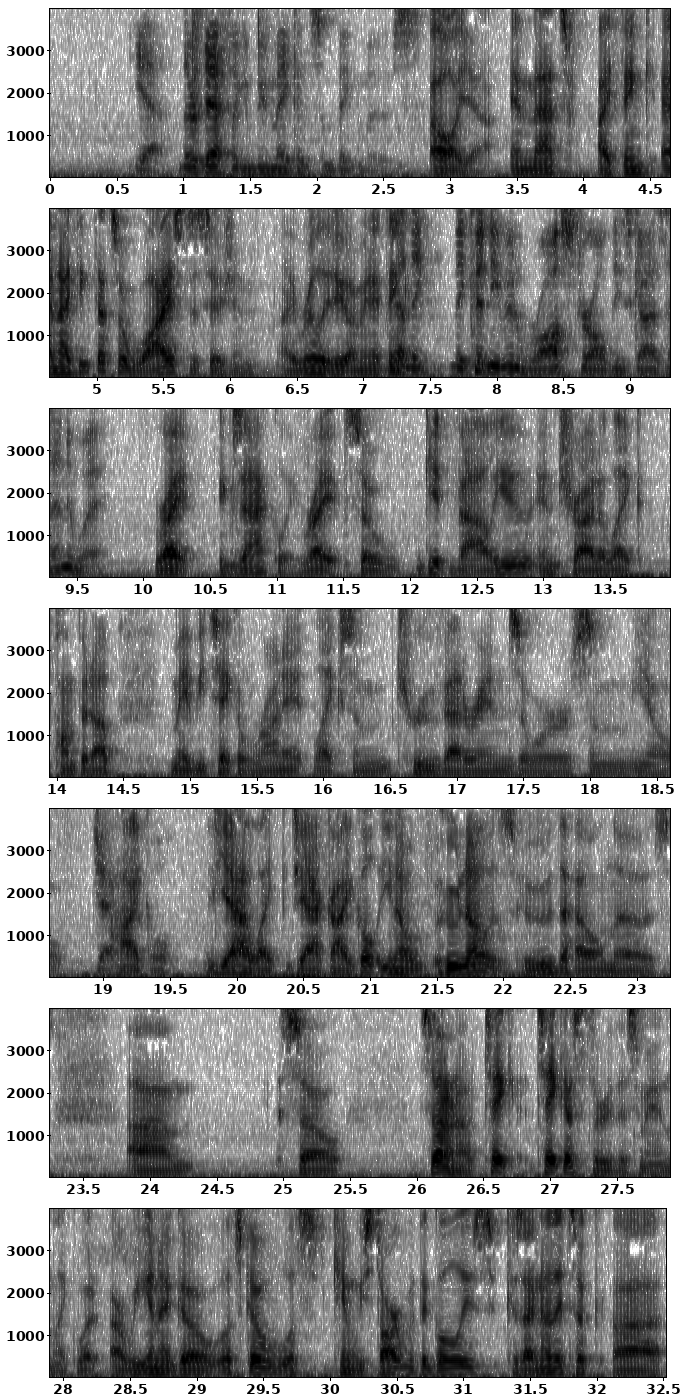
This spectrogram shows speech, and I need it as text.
Yeah, they're definitely gonna be making some big moves. Oh yeah, and that's I think, and I think that's a wise decision. I really do. I mean, I think yeah, they they couldn't even roster all these guys anyway. right, exactly, right. So get value and try to like pump it up. Maybe take a run at like some true veterans or some you know Jack high- Eichel. Yeah, like Jack Eichel. You know, who knows? Who the hell knows? Um, so, so I don't know. Take take us through this, man. Like, what are we gonna go? Let's go. Let's. Can we start with the goalies? Because I know they took uh,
